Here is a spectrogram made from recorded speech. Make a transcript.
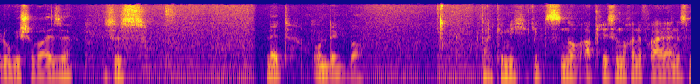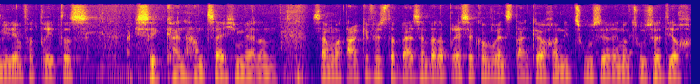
logischerweise ist es nicht undenkbar. Danke, mich. Gibt es noch abschließend noch eine Frage eines Medienvertreters? Ich sehe kein Handzeichen mehr. Dann sagen wir Danke fürs Dabeisein bei der Pressekonferenz. Danke auch an die Zuseherinnen und Zuseher, die auch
